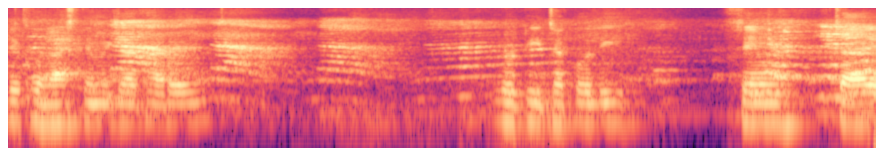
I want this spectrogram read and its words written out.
देखो नाश्ते में क्या खा रहे हैं। रोटी चकोली सेव चाय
